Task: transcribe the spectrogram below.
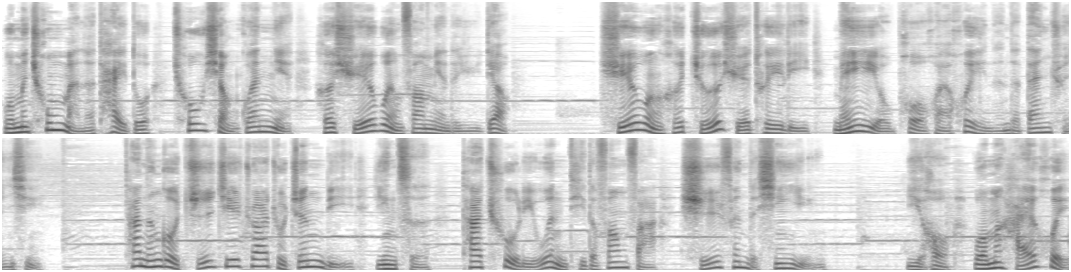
我们充满了太多抽象观念和学问方面的语调，学问和哲学推理没有破坏慧能的单纯性，他能够直接抓住真理，因此他处理问题的方法十分的新颖。以后我们还会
